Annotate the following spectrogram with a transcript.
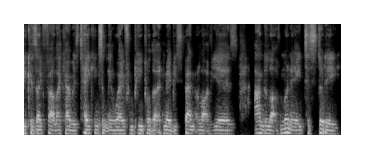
because i felt like i was taking something away from people that had maybe spent a lot of years and a lot of money to study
